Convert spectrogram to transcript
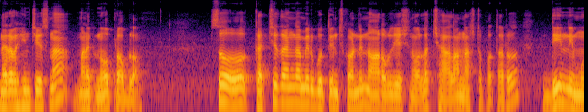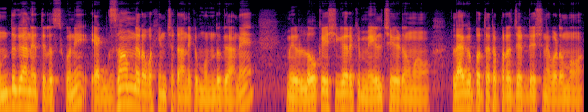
నిర్వహించేసినా మనకి నో ప్రాబ్లం. సో ఖచ్చితంగా మీరు గుర్తుంచుకోండి నార్మలైజేషన్ వల్ల చాలా నష్టపోతారు. దీన్ని ముందుగానే తెలుసుకుని ఎగ్జామ్ నిర్వహించడానికి ముందుగానే మీరు లోకేష్ గారికి మెయిల్ చేయడము లేకపోతే రిప్రజెంటేషన్ ఇవ్వడము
